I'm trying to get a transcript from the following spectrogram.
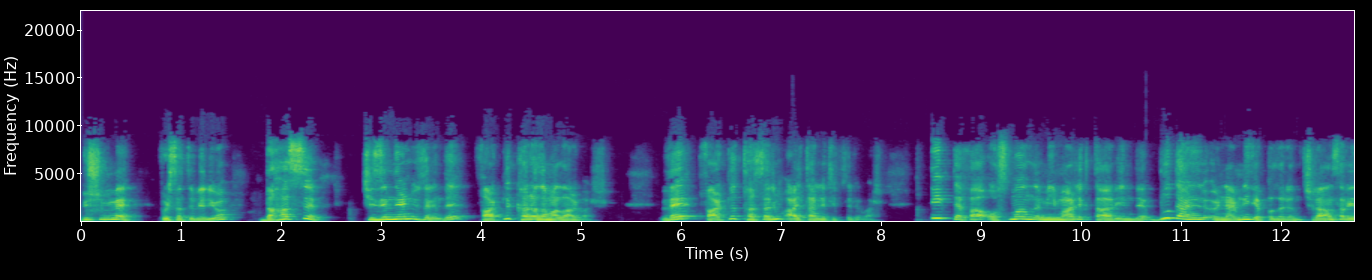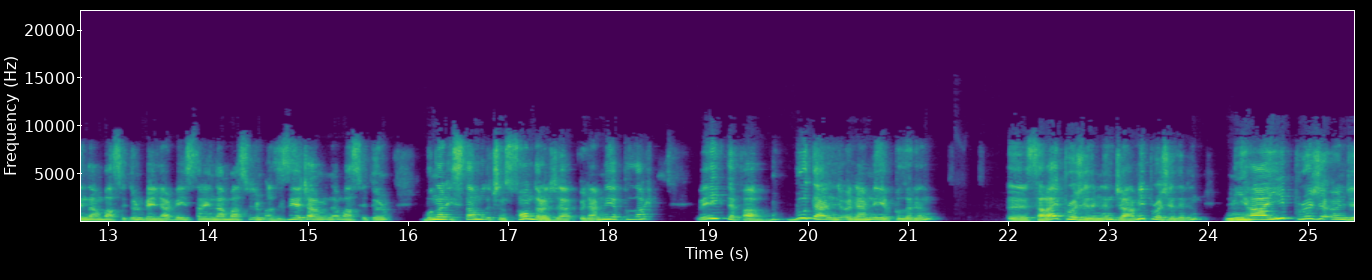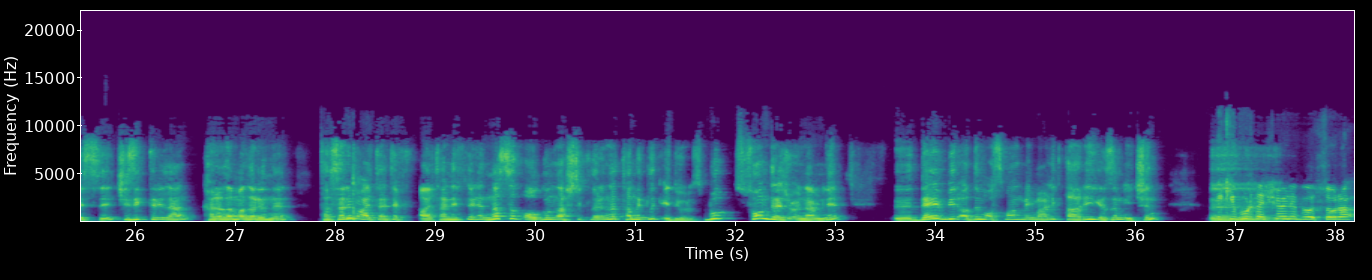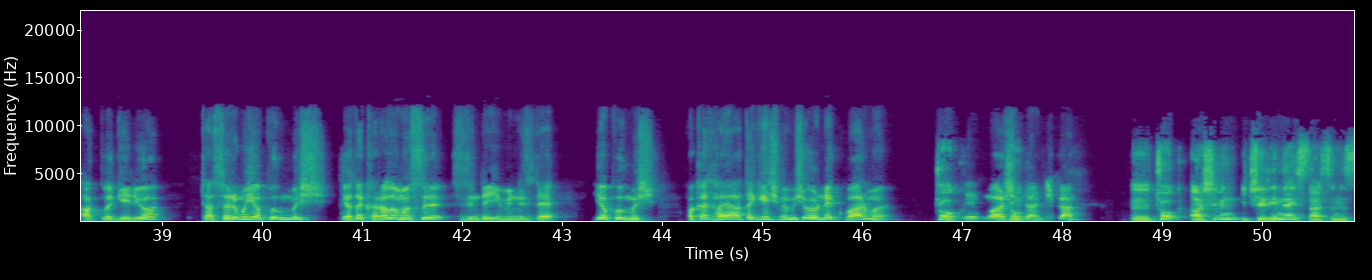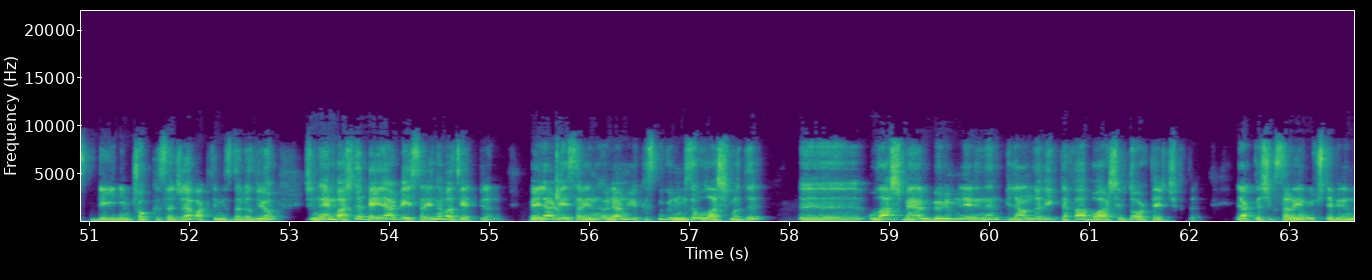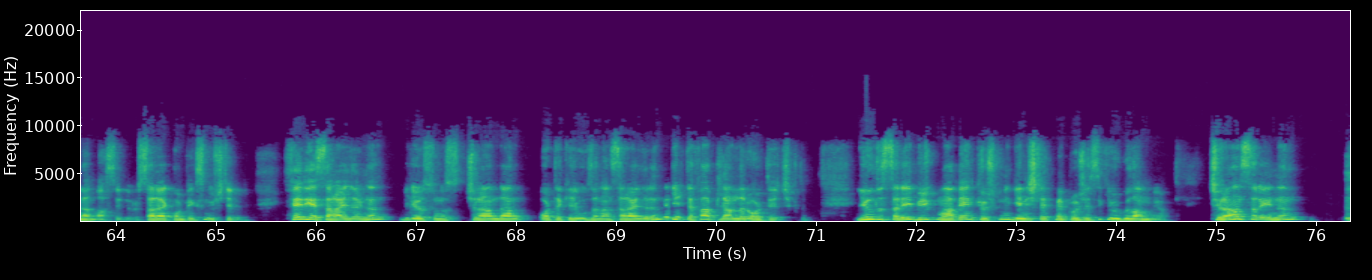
düşünme fırsatı veriyor. Dahası çizimlerin üzerinde farklı karalamalar var ve farklı tasarım alternatifleri var. İlk defa Osmanlı mimarlık tarihinde bu denli önemli yapıların, Çırağan Sarayı'ndan bahsediyorum, Beylerbeyi Sarayı'ndan bahsediyorum, Aziziye Camii'nden bahsediyorum. Bunlar İstanbul için son derece önemli yapılar ve ilk defa bu, bu denli önemli yapıların, e, saray projelerinin, cami projelerin nihai proje öncesi çiziktirilen karalamalarını, tasarım alternatif, alternatifleriyle nasıl olgunlaştıklarına tanıklık ediyoruz. Bu son derece önemli. E, dev bir adım Osmanlı mimarlık tarihi yazımı için. Peki ee, burada şöyle bir soru akla geliyor. Tasarımı yapılmış ya da karalaması sizin deyiminizle yapılmış fakat hayata geçmemiş örnek var mı? Çok. E, bu arşivden çok. çıkan. Ee, çok arşivin içeriğine isterseniz değineyim çok kısaca vaktimiz daralıyor. Şimdi en başta Beylerbeyi Sarayı'nın vaziyet planı. Beylerbeyi Sarayı'nın önemli bir kısmı günümüze ulaşmadı. Ee, ulaşmayan bölümlerinin planları ilk defa bu arşivde ortaya çıktı. Yaklaşık sarayın üçte birinden bahsediyoruz. Saray kompleksinin üçte biri. Feriye saraylarının biliyorsunuz Çırağan'dan Ortaköy'e uzanan sarayların evet. ilk defa planları ortaya çıktı. Yıldız Sarayı Büyük Mabeyn Köşkü'nün genişletme projesi ki uygulanmıyor. Çırağan Sarayı'nın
